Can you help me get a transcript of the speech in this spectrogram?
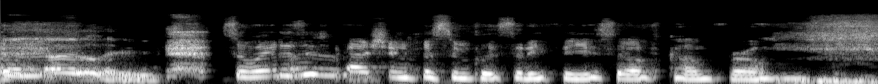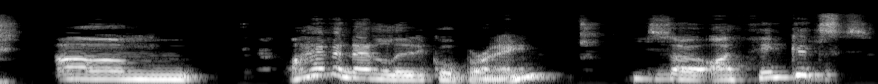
totally. So, where does this passion for simplicity for yourself come from? Um, I have an analytical brain, mm-hmm. so I think it's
